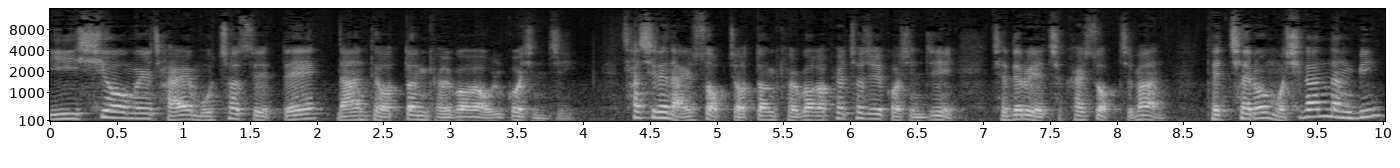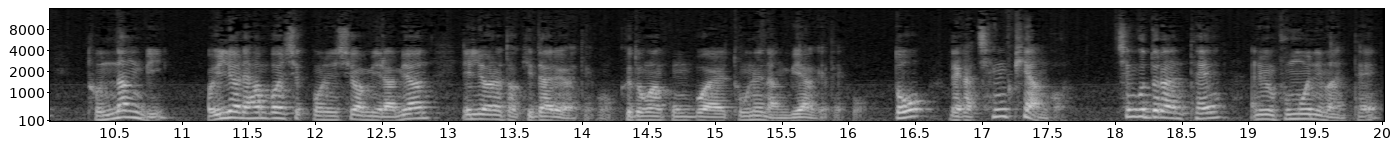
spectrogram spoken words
이 시험을 잘 못 쳤을 때 나한테 어떤 결과가 올 것인지, 사실은 알 수 없죠. 어떤 결과가 펼쳐질 것인지 제대로 예측할 수 없지만 대체로 뭐 시간 낭비, 돈 낭비, 1년에 한 번씩 보는 시험이라면 1년을 더 기다려야 되고 그동안 공부할 돈을 낭비하게 되고 또 내가 창피한 것 친구들한테 아니면 부모님한테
